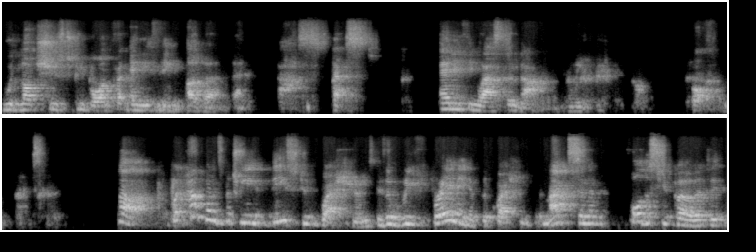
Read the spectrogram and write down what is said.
would not choose to be born for anything other than best. best. Anything less than that. Now, what happens between these two questions is a reframing of the question for the maximum or the superlative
